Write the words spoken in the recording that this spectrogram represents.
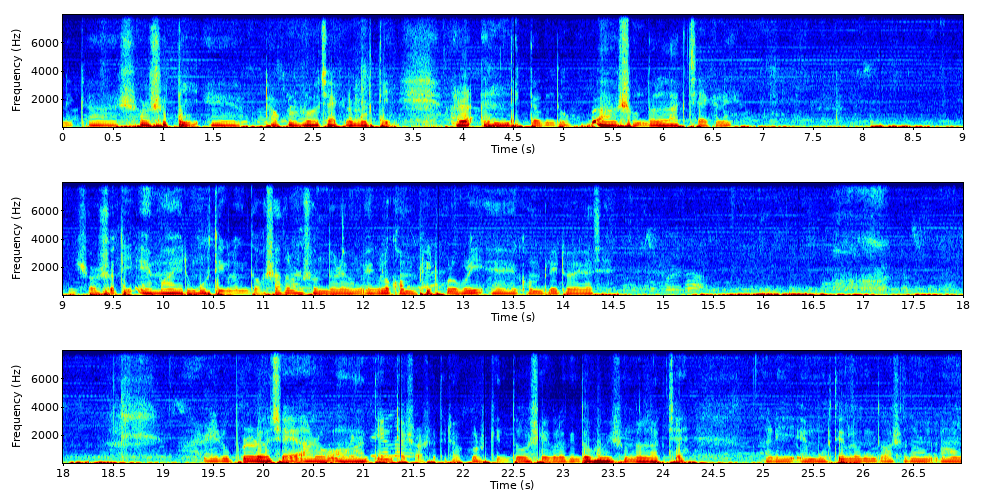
অনেক সরস্বতী ঠাকুর রয়েছে এখানে মূর্তি। আর দেখতেও কিন্তু সুন্দর লাগছে এখানে। সরস্বতী মায়ের মূর্তিগুলো কিন্তু অসাধারণ সুন্দর এবং এগুলো কমপ্লিট পুরোপুরি কমপ্লিট হয়ে গেছে। আর এর উপরে রয়েছে আরও তিনটে সরস্বতী ঠাকুর, কিন্তু সেগুলো কিন্তু খুবই সুন্দর লাগছে। আর এই মূর্তিগুলো কিন্তু অসাধারণ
